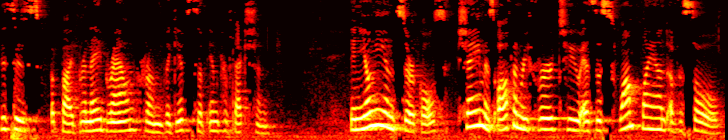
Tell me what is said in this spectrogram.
This is by Brene Brown from The Gifts of Imperfection. In Jungian circles, shame is often referred to as the swampland of the soul.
